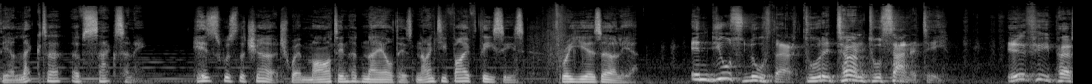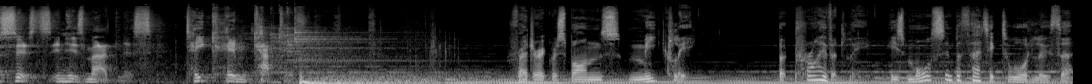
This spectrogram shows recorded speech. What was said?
the Elector of Saxony. His was the church where Martin had nailed his 95 Theses three years earlier. Induce Luther to return to sanity. If he persists in his madness, take him captive. Frederick responds meekly, but privately, he's more sympathetic toward Luther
